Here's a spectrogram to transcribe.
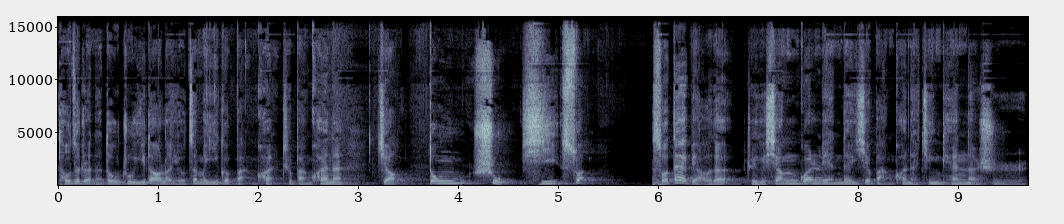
投资者呢都注意到了有这么一个板块，这板块呢叫东数西算。所代表的这个相关联的一些板块呢，今天呢是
